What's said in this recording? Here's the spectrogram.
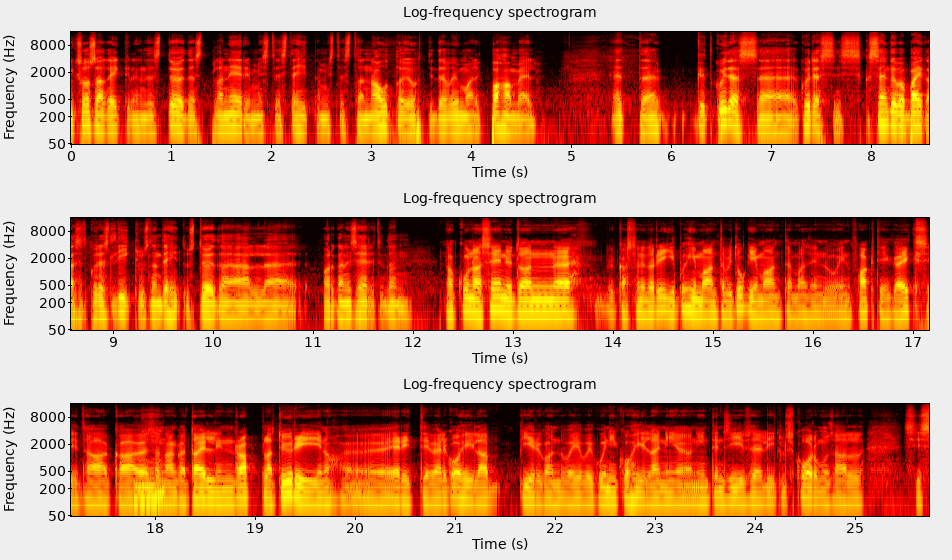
üks osa kõiki nendest töödest, planeerimistest, ehitamistest on autojuhtide võimalik pahameel. et, et kuidas, kuidas siis, kas see on ka juba paigas, et kuidas liiklus nende ehitustööde ajal organiseeritud on? no kuna see nüüd on, kas ta nüüd on riigi põhimaantee või tugimaantee, ma siin võin faktiga eksida, aga mhm. ühesõnaga mm -hmm. Tallinn-Rapla-Türi, noh eriti veel Kohila piirkond või, või kuni Kohilani on intensiivse liikluskoormuse all, siis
